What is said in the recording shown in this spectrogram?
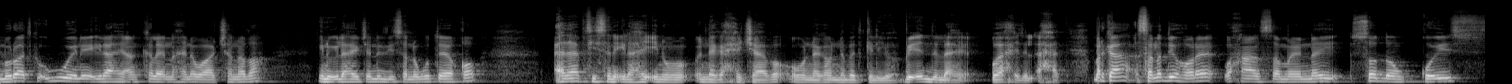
muraadka ugu weynee ilaahay aan ka leenahayna waa jannada inuu ilaahay jannadiisa nagu deeqo cadaabtiisana ilaahay inuu naga xijaabo oo naga nabadgeliyo biidni illaahi waaxid alaxad marka sanadii hore waxaan sameynay soddon qoys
